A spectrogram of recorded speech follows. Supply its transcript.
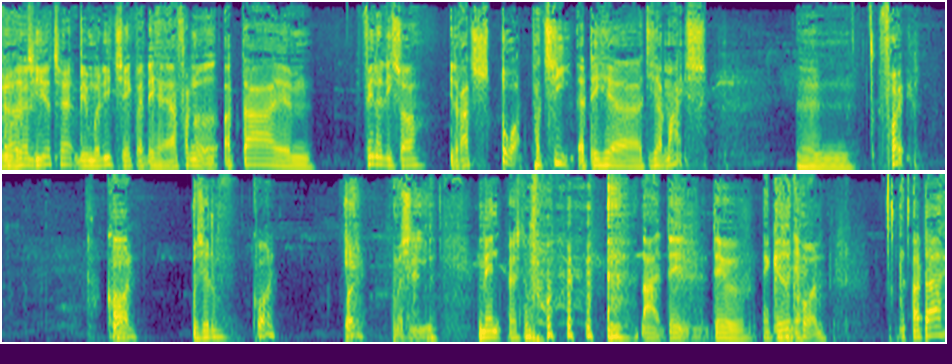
jeg lige, vi må lige tjekke, hvad det her er for noget. Og der øhm, finder de så et ret stort parti af det her, de her majs. Øhm, frø. Korn. Og, hvad siger du? Korn. Ja, kan man sige. Men Pas nu på. nej, det, det er jo... En gedekorn. Og der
